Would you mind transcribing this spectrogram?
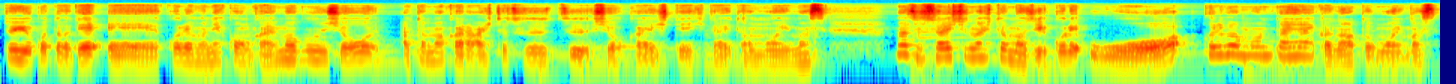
ということで、えー、これもね、今回も文章を頭から一つずつ紹介していきたいと思います。まず最初の一文字、これ、おこれは問題ないかなと思います。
